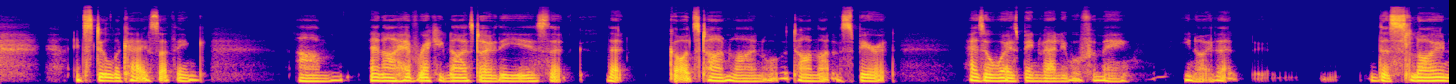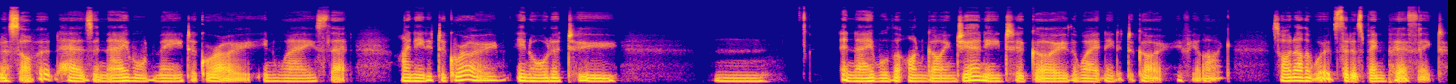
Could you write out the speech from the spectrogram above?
it's still the case, I think. Um, and I have recognized over the years that, that God's timeline or the timeline of spirit has always been valuable for me you know, that the slowness of it has enabled me to grow in ways that I needed to grow in order to mm, enable the ongoing journey to go the way it needed to go, if you like. So, in other words, that it's been perfect.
